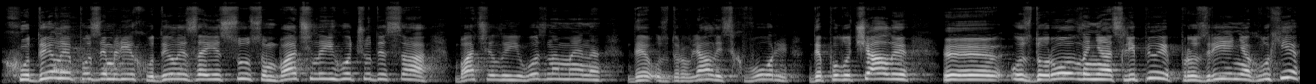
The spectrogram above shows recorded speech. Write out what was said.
ходили по землі, ходили за Ісусом, бачили Його чудеса, бачили Його знамена, де оздоровлялись хворі, де получали е, оздоровлення, сліпі, прозріння, глухі е,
